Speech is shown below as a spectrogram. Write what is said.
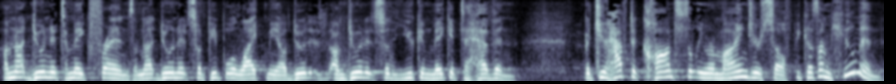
I'm not doing it to make friends. I'm not doing it so people will like me. I'll do it. I'm doing it so that you can make it to heaven. But you have to constantly remind yourself because I'm human.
